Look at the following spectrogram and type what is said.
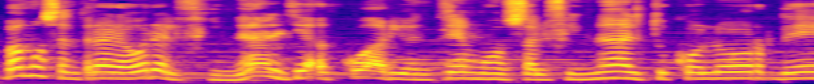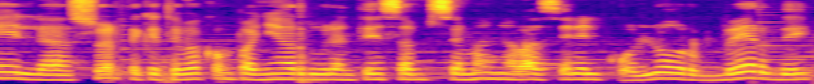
Vamos a entrar ahora al final, ya Acuario, entremos al final, tu color de la suerte que te va a acompañar durante esa semana va a ser el color verde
